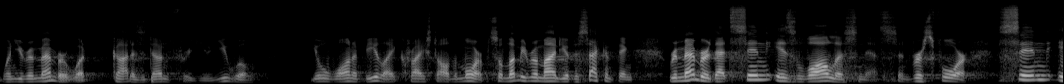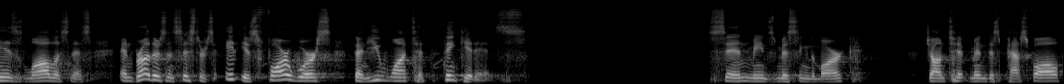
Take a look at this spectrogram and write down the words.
when you remember what God has done for you, you will you'll want to be like Christ all the more. So let me remind you of the second thing. Remember that sin is lawlessness. In verse 4, sin is lawlessness. And brothers and sisters, it is far worse than you want to think it is. Sin means missing the mark. John Tipman this past fall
